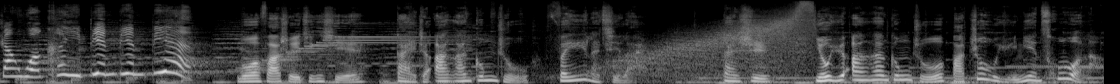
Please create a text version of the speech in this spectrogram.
让我可以变变变。”魔法水晶鞋带着安安公主飞了起来，但是由于安安公主把咒语念错了。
